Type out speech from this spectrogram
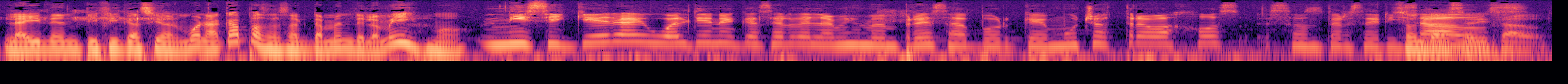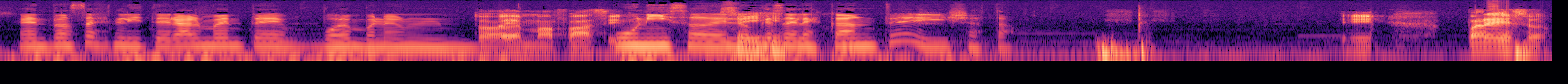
la identificación. Bueno, acá pasa exactamente lo mismo. Ni siquiera igual tiene que ser de la misma empresa porque muchos trabajos son tercerizados. tercerizados. Entonces, literalmente pueden poner un, Todavía es más fácil. un ISO de lo Sí. que se les cante y ya está. Eh, para eso.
